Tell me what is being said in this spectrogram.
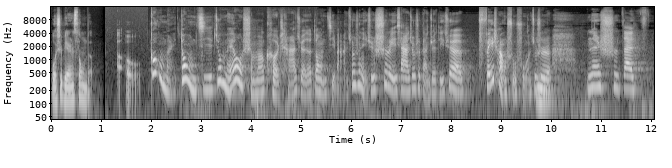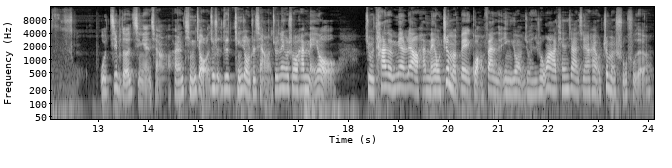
我是别人送的。哦。购买动机就没有什么可察觉的动机吧，就是你去试了一下，就是感觉的确非常舒服，就是那是在我记不得几年前了，反正挺久了，就是就挺久之前了，就那个时候还没有，就是它的面料还没有这么被广泛的应用，就你说哇，天下竟然还有这么舒服的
